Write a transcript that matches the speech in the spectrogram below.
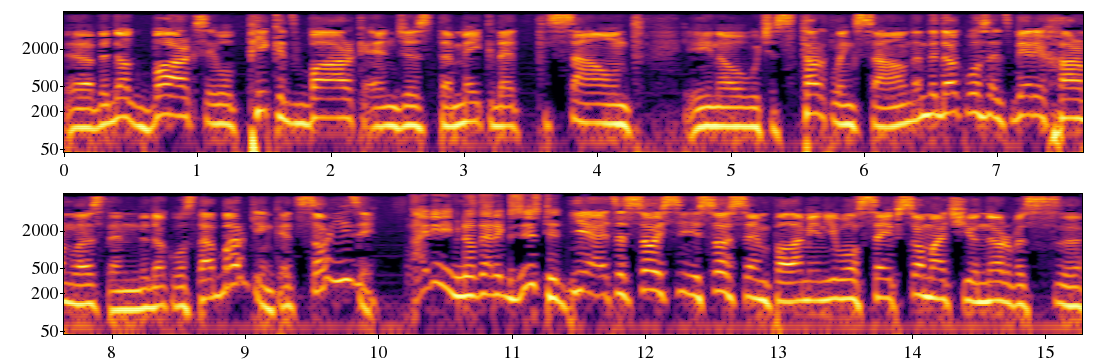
Uh, the dog barks, it will pick its bark and just uh, make that sound, you know, which is startling sound. And the dog will, it's very harmless, and the dog will stop barking. It's so easy. I didn't even know that existed. Yeah, it's a so so simple. I mean, you will save so much. You're nervous. Uh,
